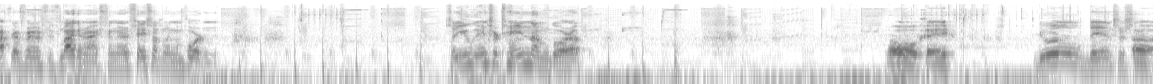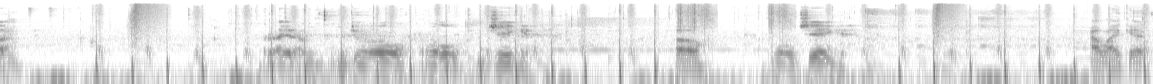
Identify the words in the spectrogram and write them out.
after I finish this Knight thing, I'm gonna say something important. So you entertain them, Gorup. Oh, okay. Do a little dance or uh, something. Right. I'm doing a little a little jig. oh, A little jig. I like it.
